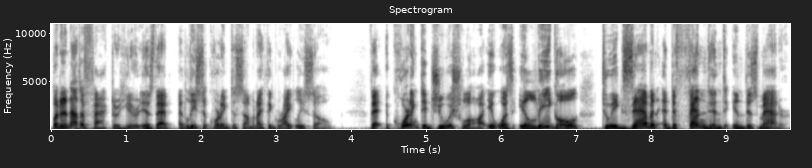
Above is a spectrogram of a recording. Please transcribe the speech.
But another factor here is that, at least according to some, and I think rightly so, that according to Jewish law, it was illegal to examine a defendant in this matter.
